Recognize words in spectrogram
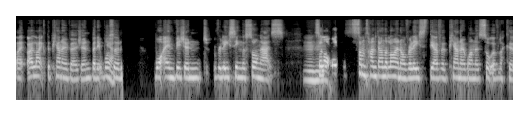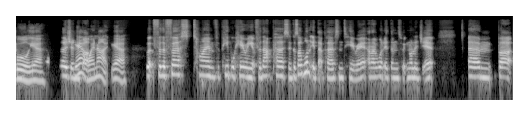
Like I like the piano version, but it wasn't what I envisioned releasing the song as. Mhm. So like sometime down the line I'll release the other piano one as sort of like a cool yeah version. yeah but, why not yeah but for the first time for people hearing it for that person, because I wanted that person to hear it and I wanted them to acknowledge it. Um, but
